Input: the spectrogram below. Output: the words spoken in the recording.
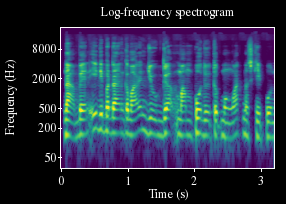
Nah, BNI di perdagangan kemarin juga mampu ditutup menguat meskipun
